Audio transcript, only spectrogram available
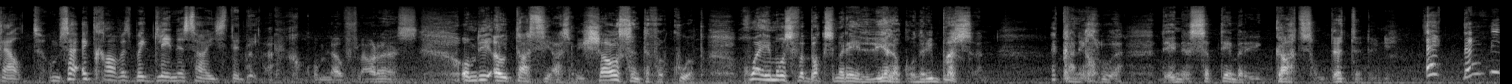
geld om sy uitgawes by Glennis se huis te dek. Ag, Kom nou Floris, om die ou tassie as Michelle se te verkoop, gooi hy mos vir Bux Maree lelik onder die bus in. Ek kan nie glo Dennis September het die guts om dit te doen nie. Ek dink nie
